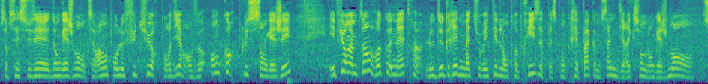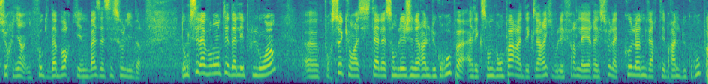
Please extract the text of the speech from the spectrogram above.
sur ces sujets d'engagement. Donc c'est vraiment pour le futur, pour dire on veut encore plus s'engager. Et puis en même temps, reconnaître le degré de maturité de l'entreprise, parce qu'on ne crée pas comme ça une direction de l'engagement sur rien. Il faut d'abord qu'il y ait une base assez solide. Donc c'est la volonté d'aller plus loin. Euh, pour ceux qui ont assisté à l'Assemblée générale du groupe, Alexandre Bompard a déclaré qu'il voulait faire de la RSE la colonne vertébrale du groupe.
